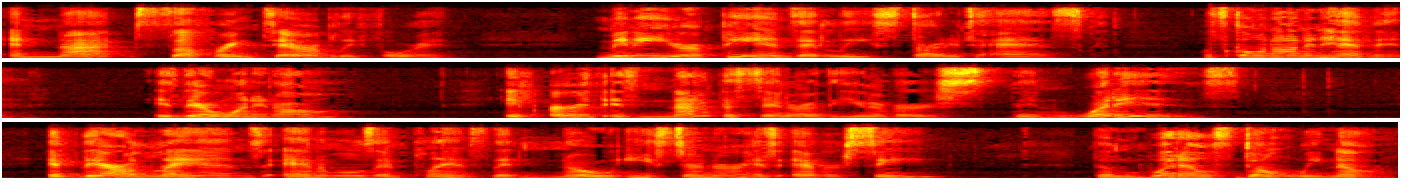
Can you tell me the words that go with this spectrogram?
and not suffering terribly for it, many Europeans at least started to ask, what's going on in heaven? Is there one at all? If Earth is not the center of the universe, then what is? If there are lands, animals, and plants that no Easterner has ever seen, then what else don't we know?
